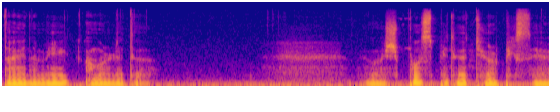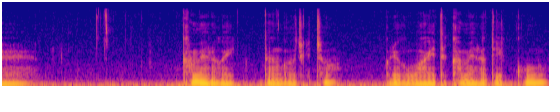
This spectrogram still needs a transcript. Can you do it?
Dynamic AMOLED 그리고 Super Speed Dual Pixel 카메라가 있다는 거겠죠? 그리고 wide 카메라도 있고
